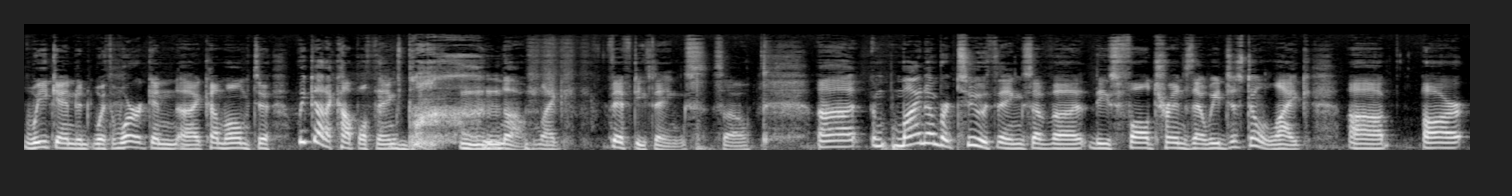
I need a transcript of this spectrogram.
weekend with work, and I come home to we got a couple things. Mm-hmm. No, like fifty things. So. Uh, my number two things of uh, these fall trends that we just don't like uh, are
